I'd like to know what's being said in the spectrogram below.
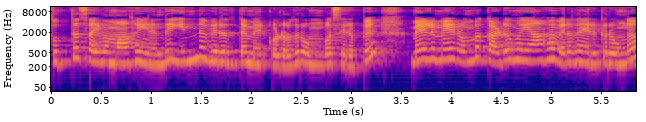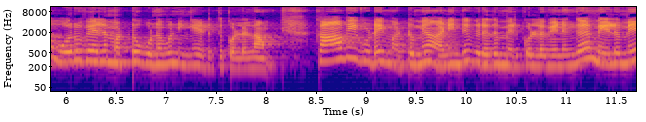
சுத்த சைவமாக இருந்து இந்த விரதத்தை மேற்கொள்கிறது ரொம்ப சிறப்பு. மேலுமே ரொம்ப கடுமையாக விரதம் இருக்கிறவங்க ஒரு வேளை மட்டும் உணவு நீங்கள் எடுத்துக்கொள்ளலாம் காவி உடை மட்டுமே அணிந்து விரதம் மேற்கொள்ள வேணுங்க. மேலுமே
